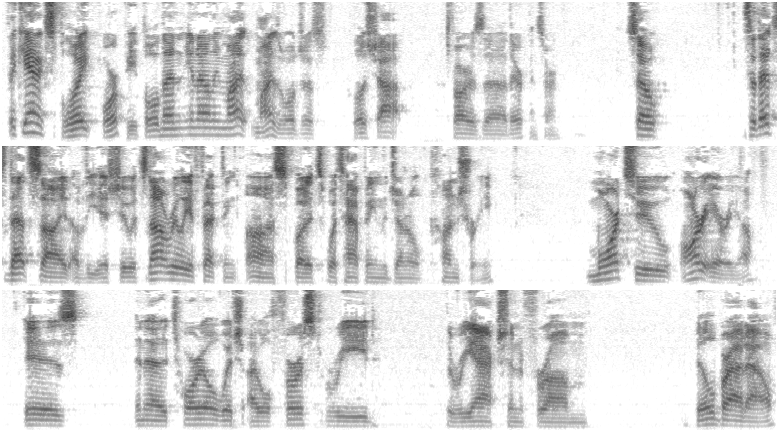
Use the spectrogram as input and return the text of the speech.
if they can't exploit poor people, then you know they might might as well just close shop as far as uh, they're concerned. So, so that's that side of the issue. It's not really affecting us, but it's what's happening in the general country. More to our area is an editorial which I will first read the reaction from Bill Bradow,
